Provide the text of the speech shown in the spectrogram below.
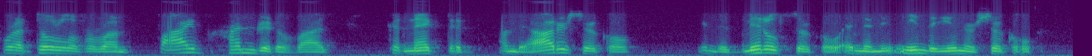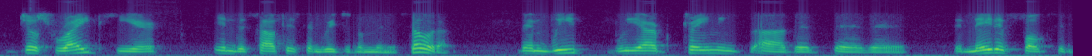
for a total of around 500 of us connected on the outer circle, in the middle circle, and then in the inner circle, just right here in the southeastern region of Minnesota. Then we we are training uh, the, the, the the native folks in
